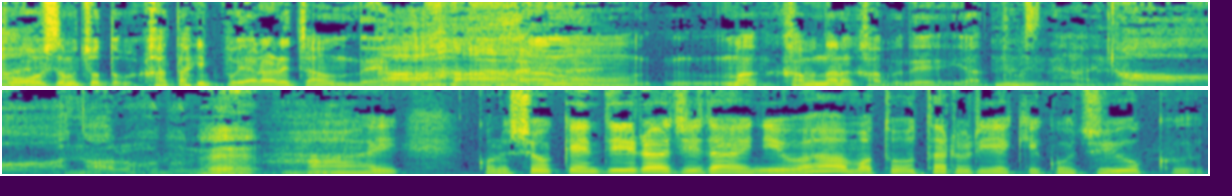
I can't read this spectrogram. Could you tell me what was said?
どうしてもちょっと片一歩やられちゃうんで、あの、まあ、株なら株でやってますね。うん、はい。ああ、なるほどね。はい。この証券ディーラー時代には、もうトータル利益50億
